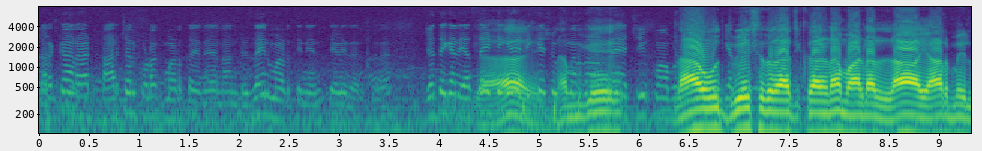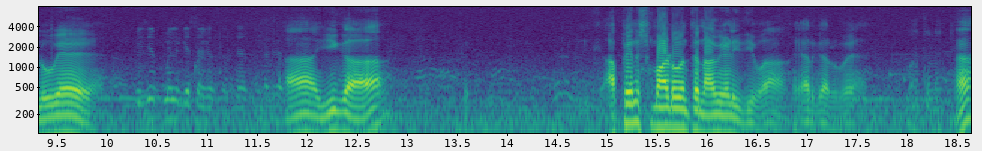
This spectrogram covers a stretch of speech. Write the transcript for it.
ಸರ್ಕಾರ ಟಾರ್ಚರ್ ಕೊಡಕ್ ಮಾಡ್ತಾ ಇದೆ. ನಾನು ರಿಸೈನ್ ಮಾಡ್ತೀನಿ ಅಂತ ಹೇಳಿದಾರೆ ಸರ್. ಜೊತೆಗೆ ನಮಗೆ ನಾವು ದ್ವೇಷದ ರಾಜಕಾರಣ ಮಾಡಲ್ಲ ಯಾರ ಮೇಲೂ. ಈಗ ಅಫೆನ್ಸ್ ಮಾಡುವಂತ ನಾವು ಹೇಳಿದೀವ ಯಾರಿಗಾರು? ಹಾಂ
